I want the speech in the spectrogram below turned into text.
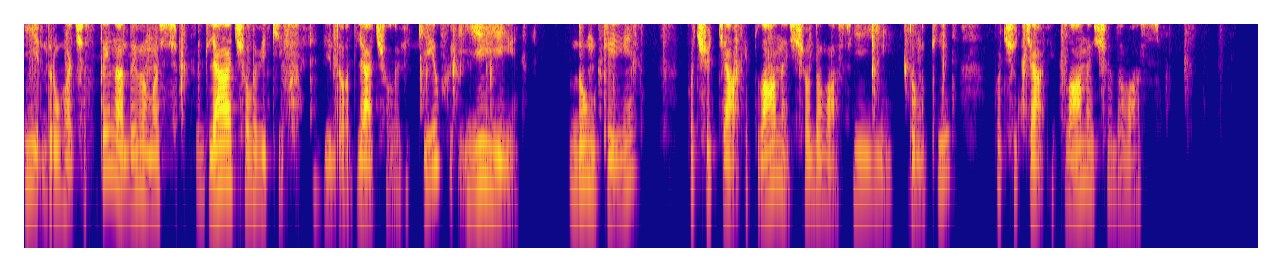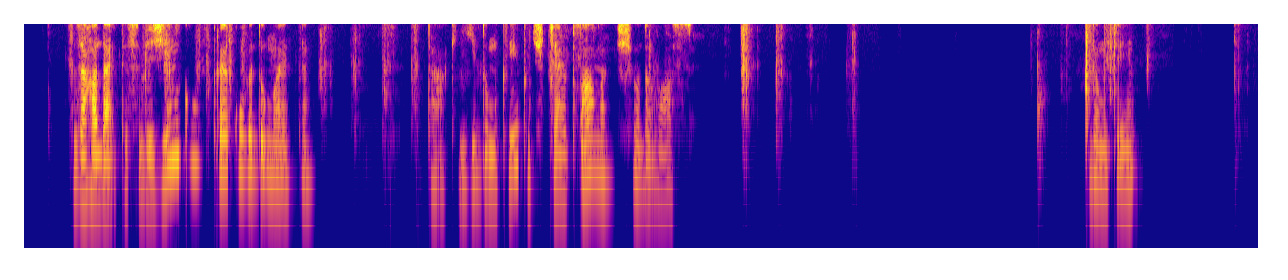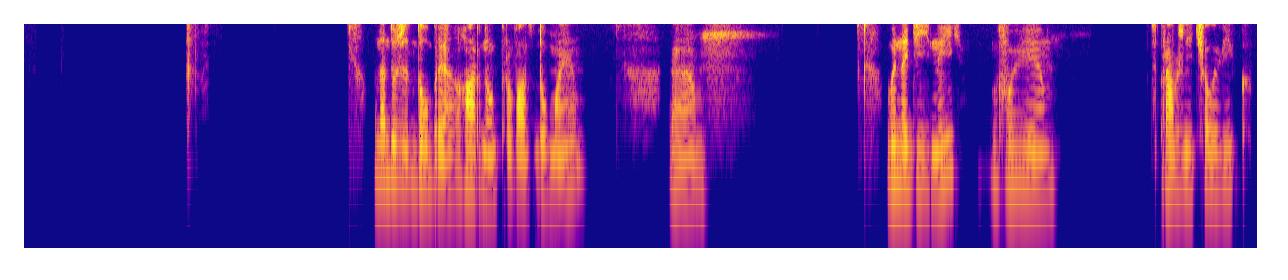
і друга частина. Дивимось для чоловіків. Відео для чоловіків, її думки, почуття і плани щодо вас. Її думки, почуття і плани щодо вас. Загадайте собі жінку, про яку ви думаєте. Так, її думки, почуття і плани щодо вас. Думки. Вона дуже добре, гарно про вас думає. Ем, Ви надійний, ви справжній чоловік,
